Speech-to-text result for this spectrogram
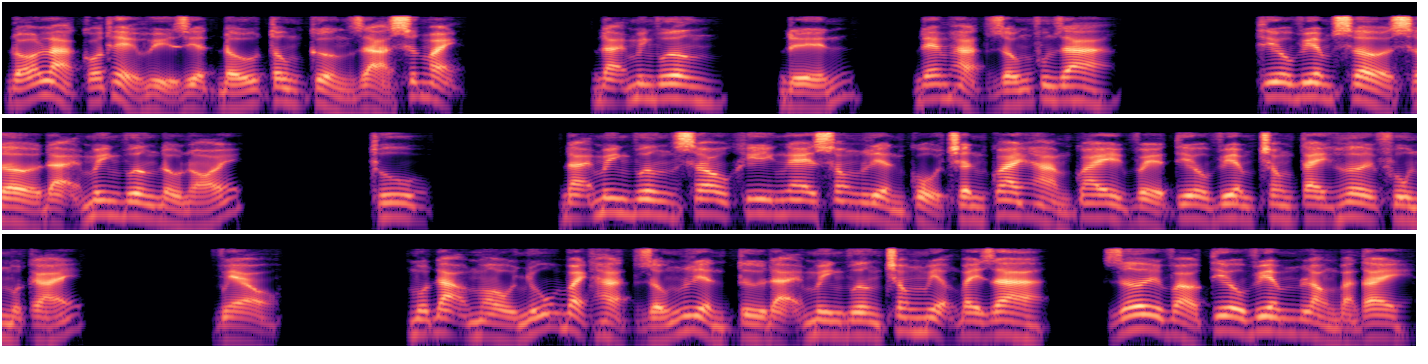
đó là có thể hủy diệt đấu tông cường giả sức mạnh. Đại minh vương, đến, đem hạt giống phun ra. Tiêu viêm sờ sờ đại minh vương đầu nói. Thu. Đại minh vương sau khi nghe xong liền cổ chân quay hàm quay về tiêu viêm trong tay hơi phun một cái. Vèo. Một đạo màu nhũ bạch hạt giống liền từ đại minh vương trong miệng bay ra, rơi vào tiêu viêm lòng bàn tay.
